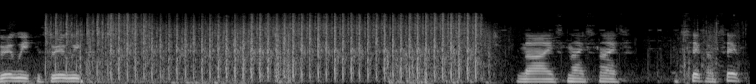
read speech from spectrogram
Very weak. It's very weak. Nice, nice, nice. I'm safe. I'm safe.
